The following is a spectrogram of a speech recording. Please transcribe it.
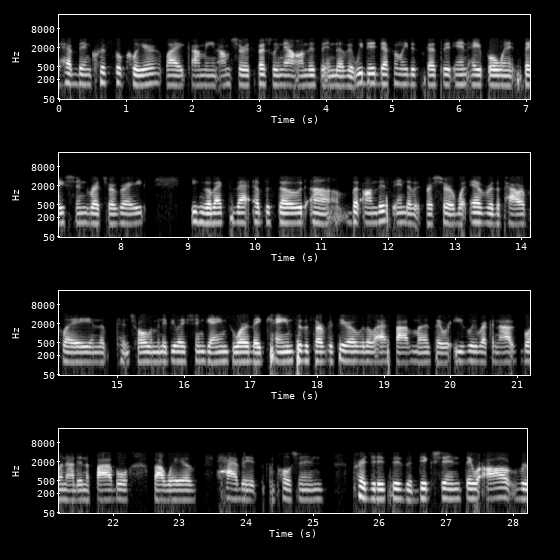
have been crystal clear. Like, I mean, I'm sure, especially now on this end of it, we did definitely discuss it in April when it stationed retrograde you can go back to that episode. Um, but on this end of it, for sure, whatever the power play and the control and manipulation games were, they came to the surface here over the last five months. They were easily recognizable and identifiable by way of habits, compulsions, prejudices, addictions. They were all re-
